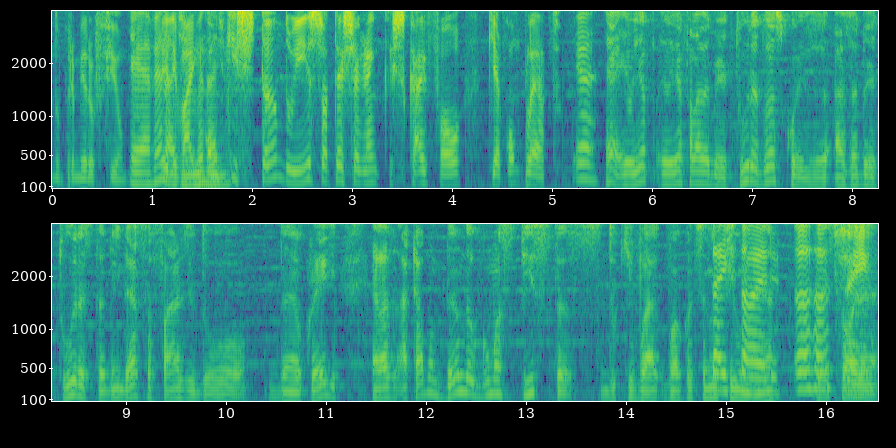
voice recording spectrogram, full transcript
no primeiro filme. É verdade, Ele vai é verdade. conquistando isso até chegar em Skyfall, que é completo. É. É, eu ia, eu ia falar da abertura, duas coisas. As aberturas também dessa fase do Daniel Craig, elas acabam dando algumas pistas do que vai, vai acontecer no Da filme, história. né? Aham. Da história. Né?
